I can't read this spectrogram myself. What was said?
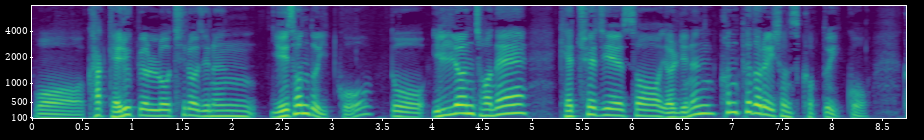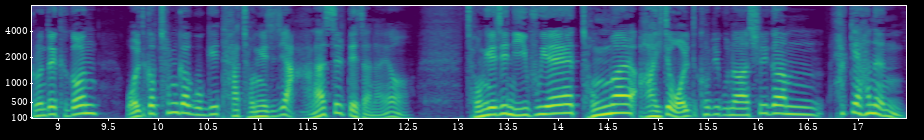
뭐 각 대륙별로 치러지는 예선도 있고 또 1년 전에 개최지에서 열리는 컨페더레이션스컵도 있고 그런데 그건 월드컵 참가국이 다 정해지지 않았을 때잖아요. 정해진 이후에 정말 아 이제 월드컵이구나 실감하게 하는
